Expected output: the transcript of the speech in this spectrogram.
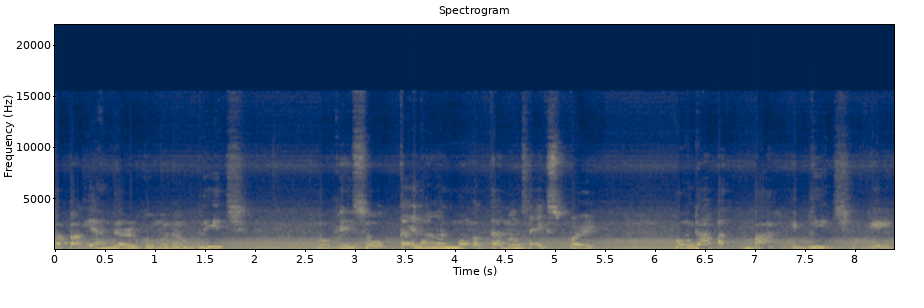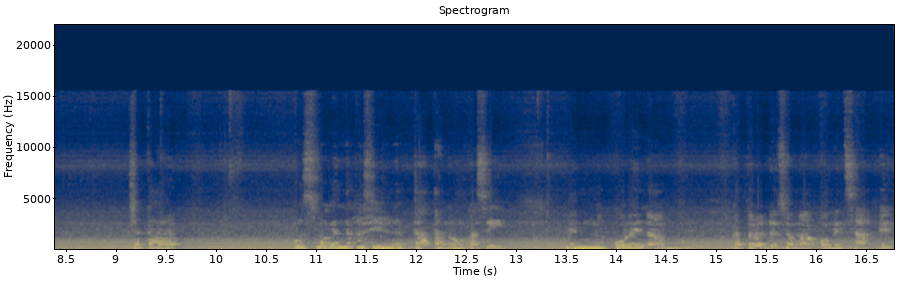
kapag i-undergo mo ng bleach. Okay, so kailangan mo magtanong sa expert kung dapat ba i-bleach, okay? Tsaka, mas maganda kasi yung nagtatanong kasi may mga kulay na katulad dun sa mga comments sa akin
